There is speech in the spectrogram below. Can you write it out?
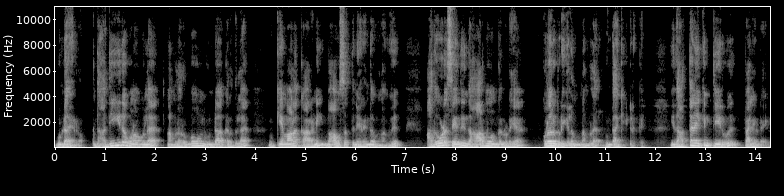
குண்டாயிடுறோம். இந்த அதீத உணவில் நம்மளை ரொம்பவும் குண்டாக்குறதுல முக்கியமான காரணி மாவுசத்து நிறைந்த உணவு. அதோடு சேர்ந்து இந்த ஹார்மோன்களுடைய குளறுபடிகளும் நம்மளை உண்டாக்கிக்கிட்டு இருக்கு. இது அத்தனைக்கும் தீர்வு பேலியோ டயட்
